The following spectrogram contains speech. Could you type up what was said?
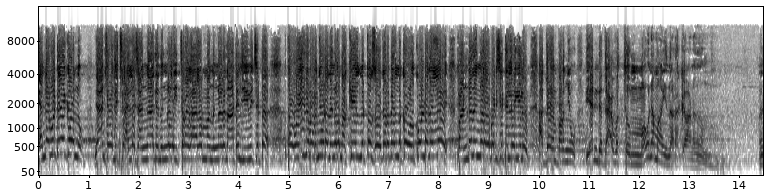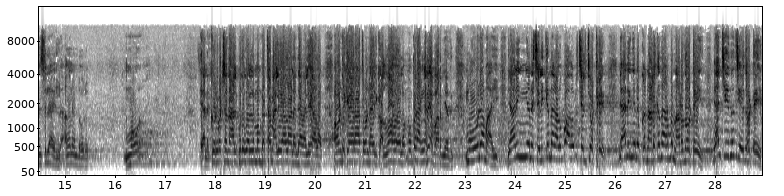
എന്റെ വീട്ടിലേക്ക് വന്നു. ഞാൻ ചോദിച്ചു അല്ല ചങ്ങാതി നിങ്ങൾ ഇത്ര കാലം നിങ്ങളുടെ നാട്ടിൽ ജീവിച്ചിട്ട് തൗഹീദ് പറഞ്ഞുകൂടെ? നിങ്ങൾ മക്കയിൽ നിന്നിട്ടും സൗദി അറേബ്യയിൽ നിന്നൊക്കെ ഉൾക്കൊണ്ടതല്ലേ? പണ്ട് നിങ്ങൾ പഠിച്ചിട്ടില്ലെങ്കിലും. അദ്ദേഹം പറഞ്ഞു എന്റെ ദൈവത്വം മൗനമായി നടക്കാണ്. മനസ്സിലായില്ല? അങ്ങനെ ഉണ്ടോ ഒരു എനിക്ക് ഒരുപക്ഷെ നാൽപ്പത് കൊല്ലം മുമ്പത്തെ മലയാളമാണ് എന്റെ മലയാളം. അതുകൊണ്ട് കയറാത്തോണ്ടായിരിക്കും അള്ളാഹു അലം. മുമ്പ് അങ്ങനെ പറഞ്ഞത്. മൗനമായി. ഞാൻ ഇങ്ങനെ ചലിക്കുന്ന കാണുമ്പോൾ അതോട് ചലിച്ചോട്ടെ. ഞാൻ ഇങ്ങനെ നടക്കുന്ന കാണുമ്പോൾ നടന്നോട്ടെ. ഞാൻ ചെയ്യുന്നത് ചെയ്തോട്ടെ.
